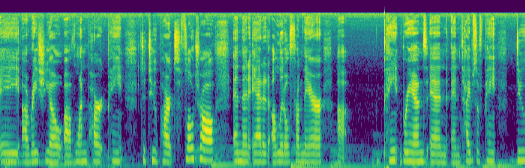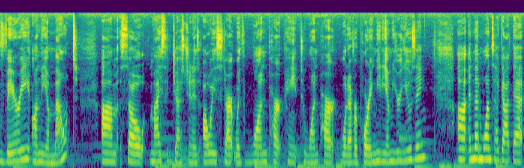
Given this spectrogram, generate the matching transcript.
a, a, ratio of one part paint to two parts Floetrol and then added a little from there. Uh, paint brands and, and types of paint do vary on the amount. Um, so my suggestion is always start with one part paint to one part whatever pouring medium you're using. Uh, and then once I got that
